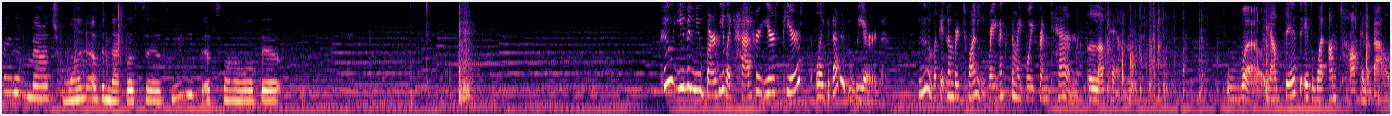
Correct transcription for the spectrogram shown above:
kind of match one of the necklaces, maybe this one a little bit. Who even knew Barbie like had her ears pierced? Like that is weird. Ooh, look at number 20, right next to my boyfriend Ken. Love him. Whoa, now this is what I'm talking about.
